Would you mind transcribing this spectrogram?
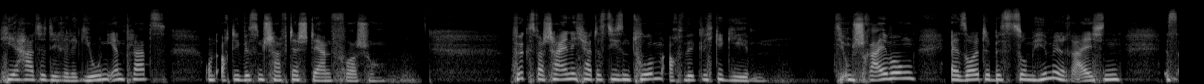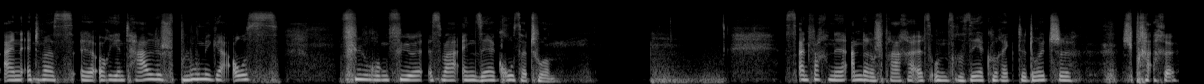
Hier hatte die Religion ihren Platz und auch die Wissenschaft der Sternforschung. Höchstwahrscheinlich hat es diesen Turm auch wirklich gegeben. Die Umschreibung, er sollte bis zum Himmel reichen, ist eine etwas äh, orientalisch-blumige Ausführung für, es war ein sehr großer Turm. Ist einfach eine andere Sprache als unsere sehr korrekte deutsche Sprache.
